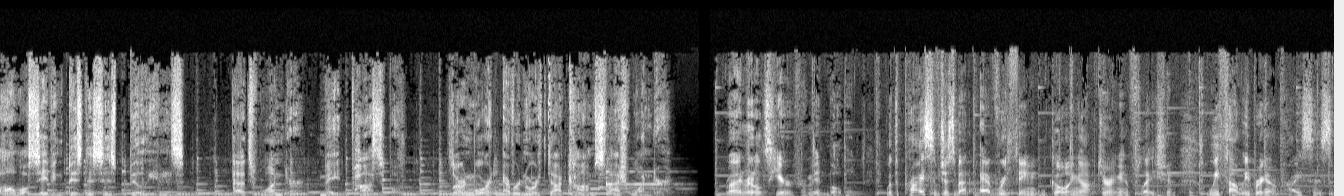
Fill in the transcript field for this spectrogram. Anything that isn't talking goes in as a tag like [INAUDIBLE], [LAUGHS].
All while saving businesses billions. That's Wonder made possible. Learn more at evernorth.com/wonder. Ryan Reynolds here from Mint Mobile. With the price of just about everything going up during inflation, we thought we'd bring our prices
